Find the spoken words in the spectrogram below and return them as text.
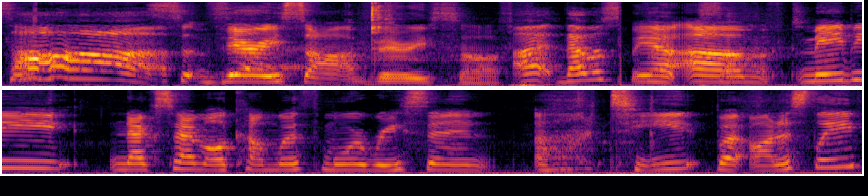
Soft. So- very soft. Very soft. Uh, that was Yeah, like, um, soft. maybe next time I'll come with more recent uh, tea, but honestly,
